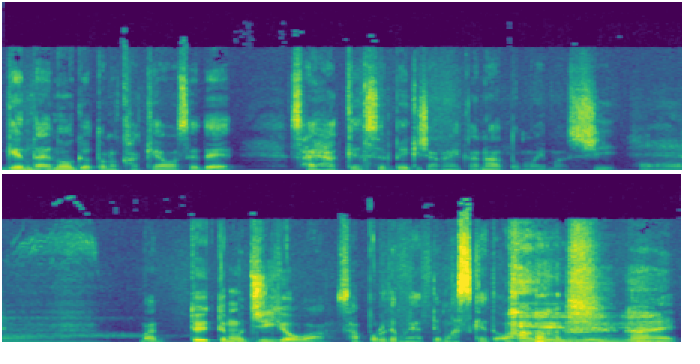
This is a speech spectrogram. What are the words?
現代農業との掛け合わせで再発見するべきじゃないかなと思いますし。まあ、といっても事業は札幌でもやってますけど、はい。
